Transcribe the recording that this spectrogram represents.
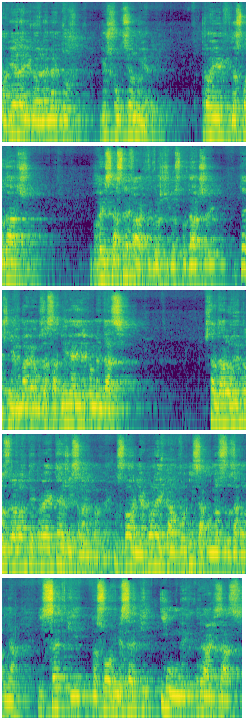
a wiele jego elementów już funkcjonuje. Projekt gospodarczy, Bocheńska Strefa Aktywności Gospodarczej też nie wymaga uzasadnienia i rekomendacji. Sztandarowy prozdrowotny projekt tężni solankowej, uzbornia, kolejka, obwodnica północno-zachodnia i setki, dosłownie setki innych realizacji.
